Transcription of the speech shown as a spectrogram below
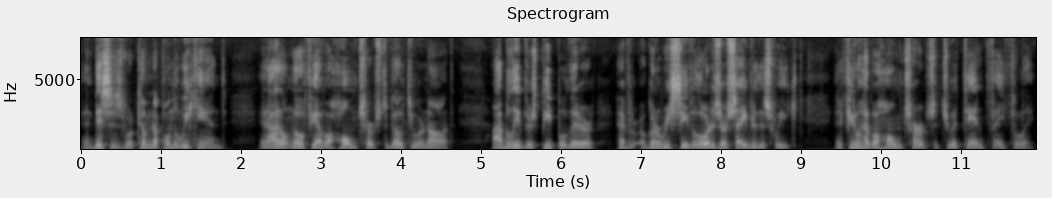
And this is, we're coming up on the weekend, and I don't know if you have a home church to go to or not. I believe there's people that are, have, are going to receive the Lord as their Savior this week. And if you don't have a home church that you attend faithfully,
